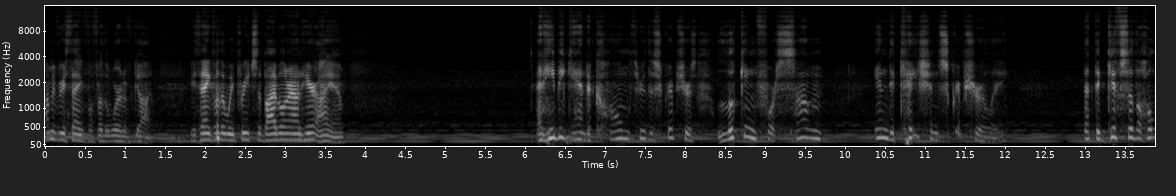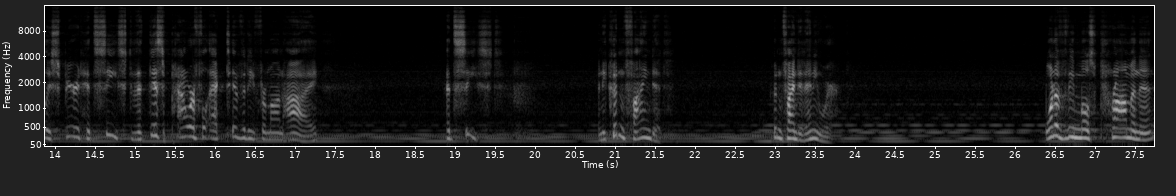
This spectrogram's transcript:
How many of you are thankful for the word of God? Are you thankful that we preach the Bible around here? I am. And he began to comb through the scriptures looking for some indication scripturally that the gifts of the Holy Spirit had ceased, that this powerful activity from on high had ceased. And he couldn't find it. Couldn't find it anywhere. One of the most prominent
